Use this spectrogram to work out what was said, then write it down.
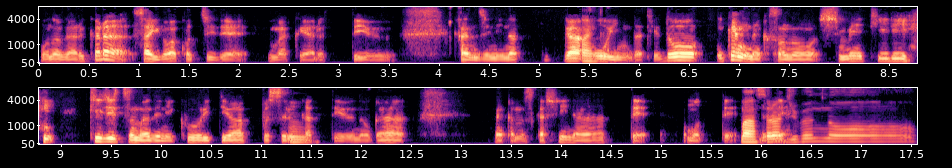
ものがあるから、最後はこっちでうまくやるっていう感じにな、が多いんだけど、いかになんかその締め切り、期日までにクオリティをアップするかっていうのが、なんか難しいなって思ってるね、まあ、それは自分の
